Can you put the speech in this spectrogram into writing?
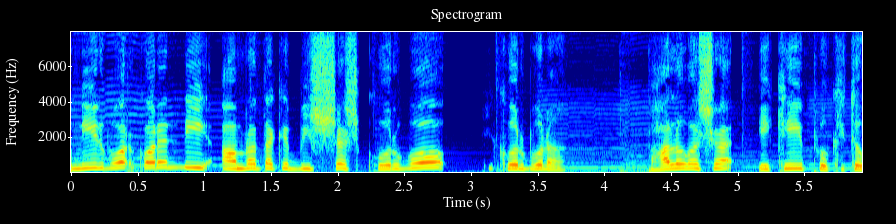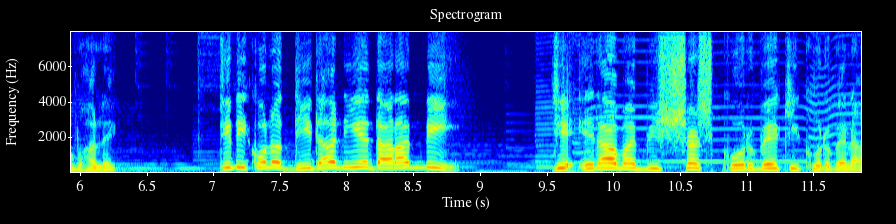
নির্ভর করেননি আমরা তাকে বিশ্বাস করব কি করব না। ভালোবাসা একেই প্রকৃত বলে। তিনি কোনো দ্বিধা নিয়ে দাঁড়াননি যে এরা আমায় বিশ্বাস করবে কি করবে না।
